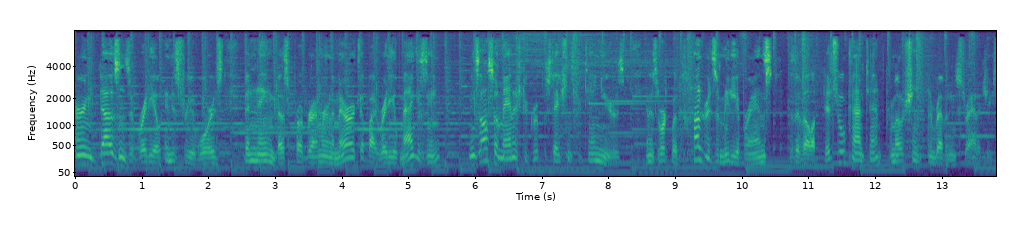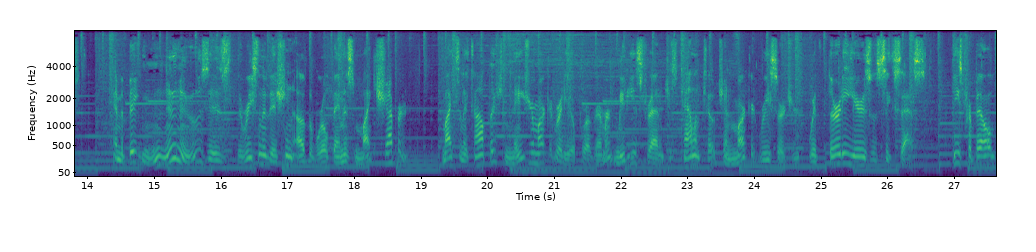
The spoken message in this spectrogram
earned dozens of radio industry awards, been named Best Programmer in America by Radio Magazine. He's also managed a group of stations for 10 years and has worked with hundreds of media brands to develop digital content, promotion, and revenue strategies. And the big new news is the recent addition of the world famous Mike Shepard. Mike's an accomplished major market radio programmer, media strategist, talent coach, and market researcher with 30 years of success. He's propelled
